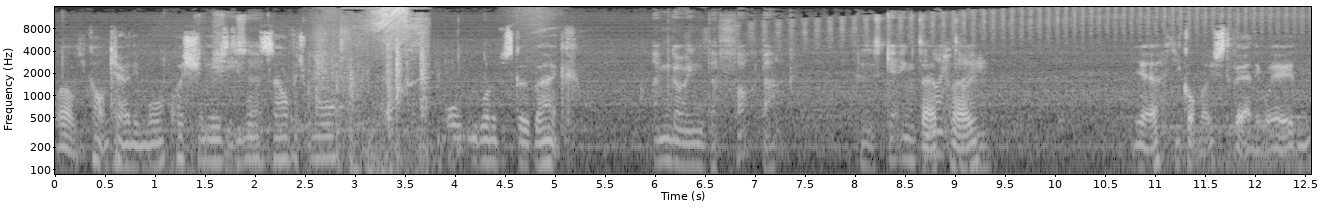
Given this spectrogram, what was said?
Well, you can't carry anymore. Question is, do you want to salvage more, or do you want to just go back? I'm going the fuck back. Because it's getting to Fair night play. time. Yeah, you got most of it anyway. And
